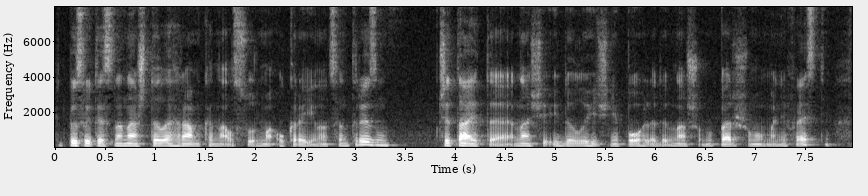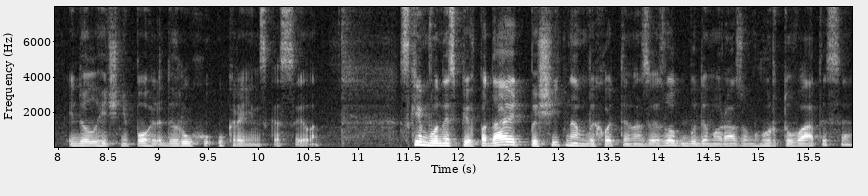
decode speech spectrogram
Підписуйтесь на наш телеграм-канал Сурма Україноцентризм. Читайте наші ідеологічні погляди в нашому першому маніфесті, ідеологічні погляди руху Українська сила. З ким вони співпадають, пишіть нам, виходьте на зв'язок, будемо разом гуртуватися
